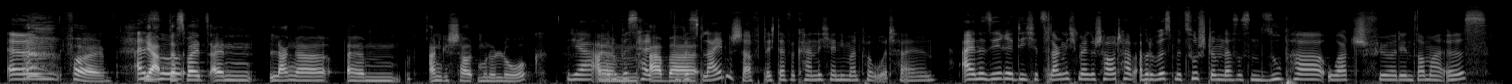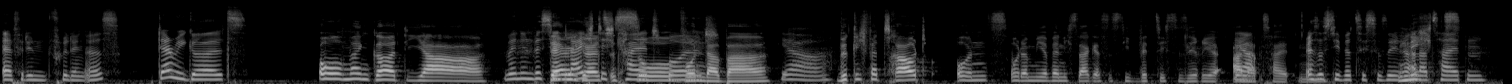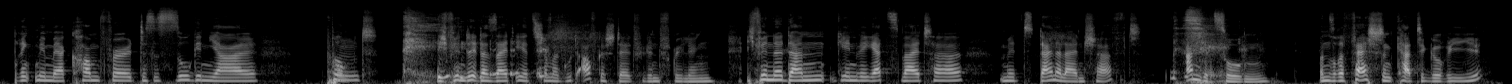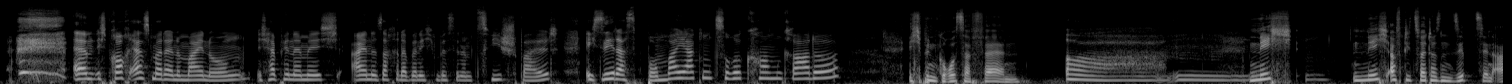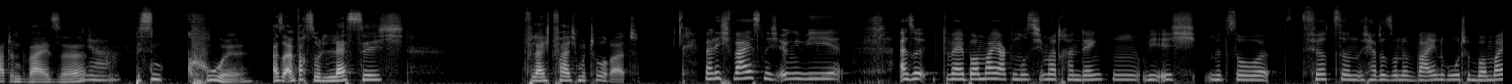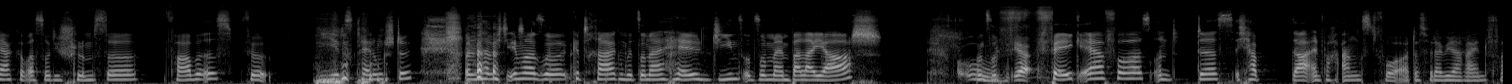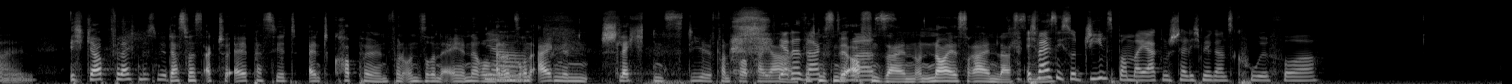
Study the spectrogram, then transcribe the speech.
ähm, Voll. also, ja, das war jetzt ein langer, ähm, angeschaut Monolog. Ja, aber du Ähm, bist halt, du bist leidenschaftlich, dafür kann dich ja niemand verurteilen. Eine Serie, die ich jetzt lange nicht mehr geschaut habe, aber du wirst mir zustimmen, dass es ein super Watch für den Sommer ist, äh, für den Frühling ist. Dairy Girls. Oh mein Gott, ja. Wenn ihr ein bisschen Dairy Girls ist Leichtigkeit so wollt. wunderbar. Ja. Wirklich vertraut uns oder mir, wenn ich sage, es ist die witzigste Serie aller Zeiten. Es ist die witzigste Serie aller Nichts Zeiten. Bringt mir mehr Comfort, das ist so genial. Punkt. Ich finde, da seid ihr jetzt schon mal gut aufgestellt für den Frühling. Ich finde, dann gehen wir jetzt weiter mit deiner Leidenschaft. Angezogen. Unsere Fashion-Kategorie. Ähm, ich brauche erstmal deine Meinung. Ich habe hier nämlich eine Sache, da bin ich ein bisschen im Zwiespalt. Ich sehe, dass Bomberjacken zurückkommen gerade. Ich bin großer Fan. Oh, mm, Nicht, nicht auf die 2017 Art und Weise. ja. Bisschen cool. Also einfach so lässig. Vielleicht fahre ich Motorrad. Weil ich weiß nicht, irgendwie, also bei Bomberjacken muss ich immer dran denken, wie ich mit so 14, ich hatte so eine weinrote Bomberjacke, was so die schlimmste Farbe ist für jedes Kleidungsstück. Und dann habe ich die immer so getragen mit so einer hellen Jeans und so meinem Balayage und so ja. Fake Air Force. Und das, ich habe da einfach Angst vor, dass wir da wieder reinfallen. Ich glaube, vielleicht müssen wir das, was aktuell passiert, entkoppeln von unseren Erinnerungen, Ja. an unseren eigenen schlechten Stil von vor ein paar Jahren. Ja, da vielleicht müssen wir offen was. sein und Neues reinlassen. Ich weiß nicht, so Jeans-Bomberjacken stelle ich mir ganz cool vor,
